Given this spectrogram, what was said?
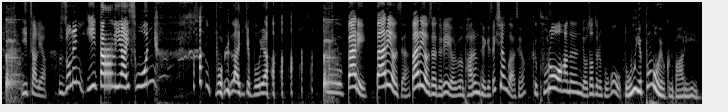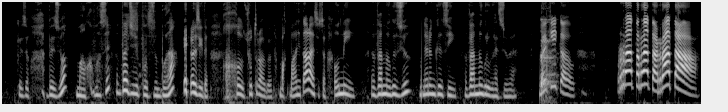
이탈리아. 저는 이탈리아에서 온 몰라 이게 뭐야. 또 파리 파리 여자 파리 여자들이 여러분 발음 되게 섹시한 거 아세요? 그 부러워하는 여자들을 보고 너무 예쁜 거예요 그 말이 그래서 왜죠? 마크버스? 왜지 무슨 뭐야? 이런 식인데 어, 좋더라고요 막 많이 따라했었죠 언니 와먹으죠? 너는 그시 와먹으러 가죠 메키코 라따 라따 라따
